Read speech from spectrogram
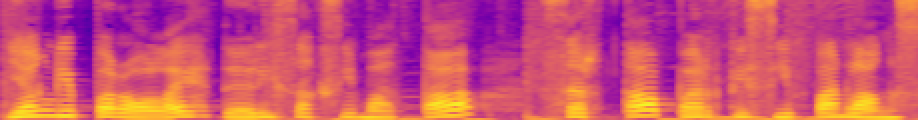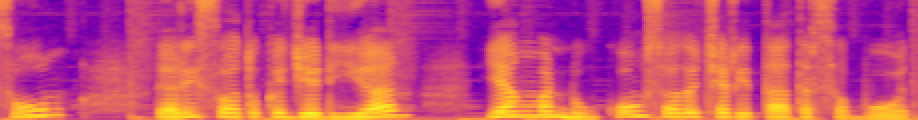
yang diperoleh dari saksi mata serta partisipan langsung dari suatu kejadian yang mendukung suatu cerita tersebut.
